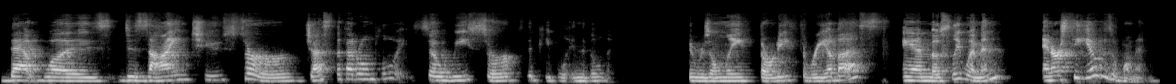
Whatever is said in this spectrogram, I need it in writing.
that was designed to serve just the federal employees. So we served the people in the building. There was only 33 of us and mostly women. And our CEO was a woman.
